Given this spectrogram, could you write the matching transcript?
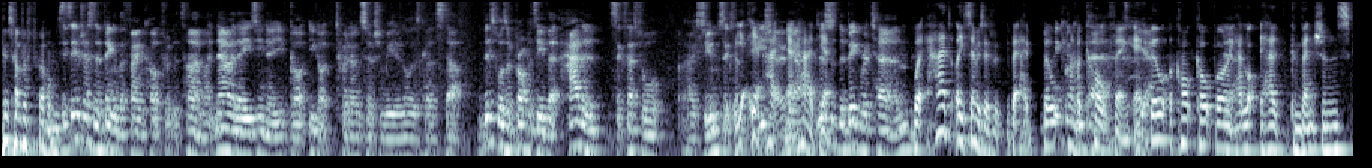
those other films. It's interesting to think of the fan culture at the time. Like nowadays, you know, you've got you got Twitter and social media and all this kind of stuff. This was a property that had a successful, I assume, successful Yeah, yeah, TV had- show. it had, This yeah. was the big return. Well, it had like semi but it had built kind of a cult thing. It Yeah. built a cult, cult following. It had lot, it had conventions,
